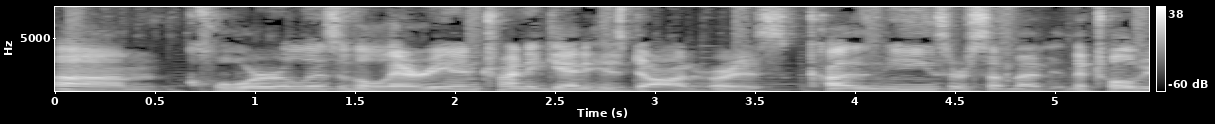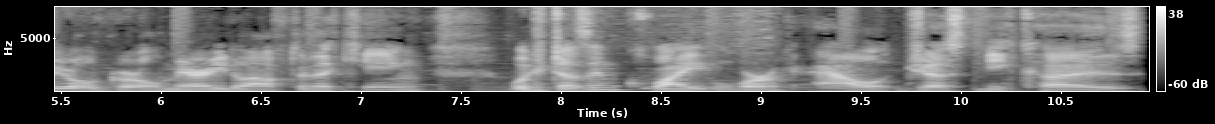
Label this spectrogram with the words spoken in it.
um, Corlys Velaryon trying to get his daughter or his niece or something, the 12 year old girl married off to the king, which doesn't quite work out just because,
